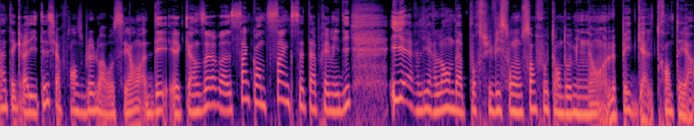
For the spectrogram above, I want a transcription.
intégralité sur France Bleu Loire-Océan dès 15h55 cet après-midi. Hier, l'Irlande a poursuivi son sans faute en dominant le Pays de Galles 31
